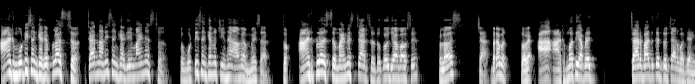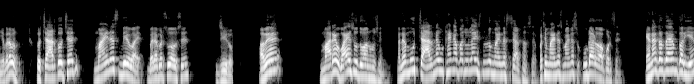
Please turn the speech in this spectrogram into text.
આઠ મોટી સંખ્યા છે, પ્લસ છ. ચાર નાની સંખ્યા છે માઇનસ છ. તો મોટી સંખ્યાનું ચિહ્ન આવે હંમેશા. તો આઠ પ્લસ છ, માઇનસ ચાર છે. તો કયો જવાબ આવશે? પ્લસ ચાર, બરાબર? તો હવે આ આઠમાંથી આપણે ચાર બાદ કરીએ તો ચાર વધે અહીંયા, બરાબર? તો ચાર તો છે જ માઇનસ બે વાય, બરાબર? શું આવશે? જીરો હવે મારે વાય શોધવાનું છે અને હું ચારને ઉઠાઈને આ બાજુ લઈશ તો માઇનસ ચાર થશે. પછી માઇનસ માઇનસ ઉડાડવા પડશે. એના કરતાં એમ કરીએ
